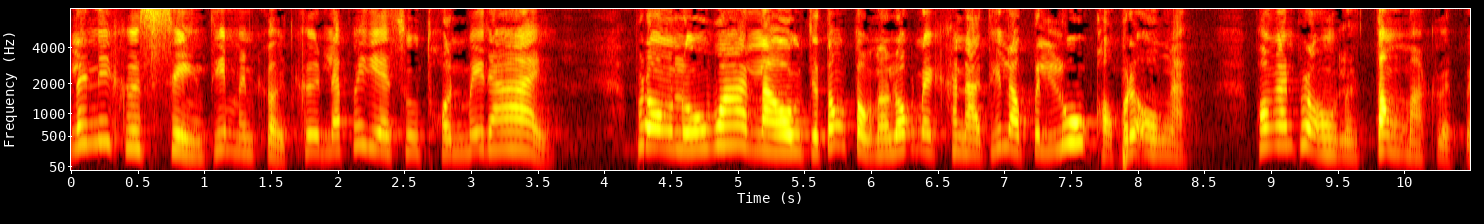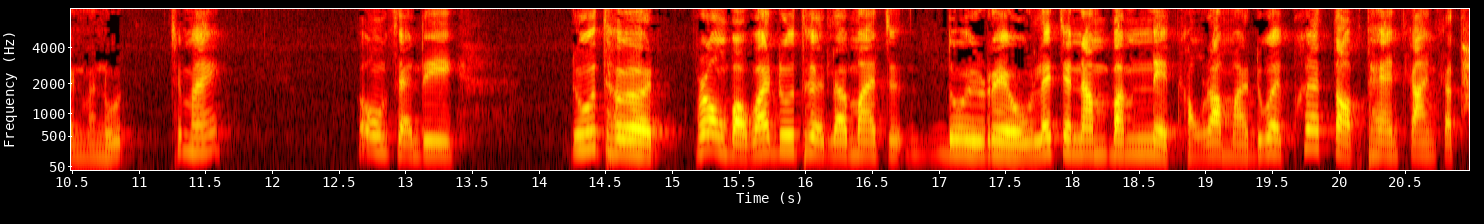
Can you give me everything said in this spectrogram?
และนี่คือสิ่งที่มันเกิดขึ้นและพระเยซูทนไม่ได้ พระองค์รู้ว่าเราจะต้องตกนรกในขณะที่เราเป็นลูกของพระองค์อะ เพราะงั้นพระองค์เลยต้องมาเกิดเป็นมนุษย์ใช่ไหม พระองค์แสนดี ดูเถิด พระองค์บอกว่าดูเถิดเรามาโดยเร็ว และจะนำบำเหน็จของเรามาด้วย เพื่อตอบแทนการกระท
